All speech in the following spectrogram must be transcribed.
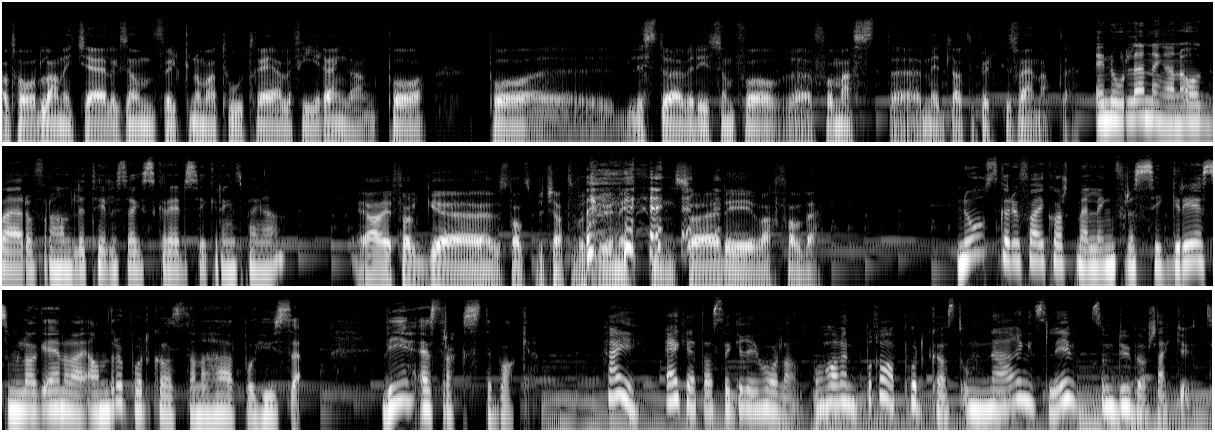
at Hordaland ikke er liksom fylke nummer to, tre eller fire engang på, på uh, lista over de som får, uh, får mest midler til fylkesveinettet. Er nordlendingene òg bedre å forhandle til seg skredsikringspenger? Ja, ifølge statsbudsjettet for 2019 så er de i hvert fall det. Nå skal du få ei kort melding fra Sigrid, som lager en av de andre podkastene her på huset. Vi er straks tilbake. Hei, jeg heter Sigrid Haaland og har en bra podkast om næringsliv som du bør sjekke ut.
